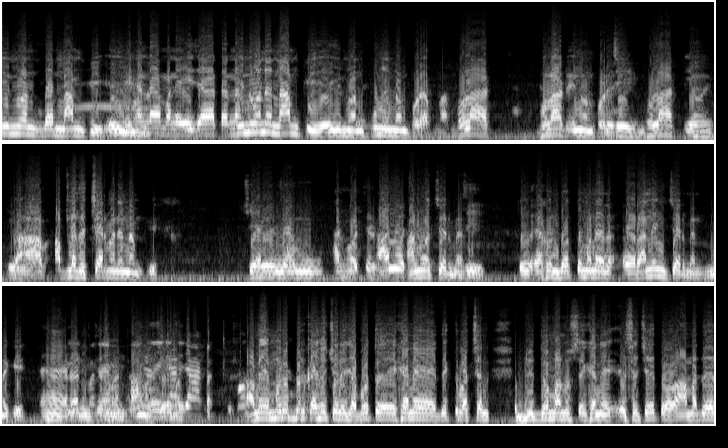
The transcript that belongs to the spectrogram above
ইউনিয়নটার নাম কি? এই এখানটা মানে এই জায়গাটার নাম ইউনিয়নের নাম কি? এই ইউনিয়ন কোন ইউনিয়ন পড়ে আপনার? ভোলাহাট। ভোলাহাট ইউনিয়ন পড়ে। জি ভোলাহাট আপনাদের চেয়ারম্যানের নাম কি? চেয়ারের নাম আনোয়ার চেয়ারম্যান আনোয়ার চেয়ারম্যান জি। তো এখন বর্তমানে রানিং চেয়ারম্যান নাকি? হ্যাঁ রানিং চেয়ারম্যান আমি মুরব্বীর কাছে চলে যাব। তো এখানে দেখতে পাচ্ছেন বৃদ্ধ মানুষ এখানে এসেছে। তো আমাদের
